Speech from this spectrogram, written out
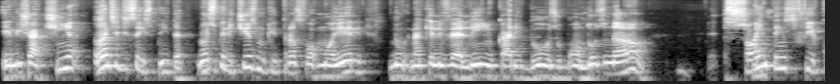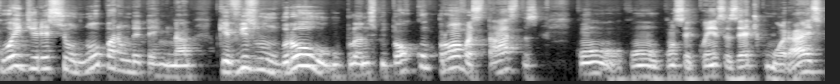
ele já tinha antes de ser espírita. No espiritismo que transformou ele no, naquele velhinho caridoso, bondoso, não. Só intensificou e direcionou para um determinado, porque vislumbrou o plano espiritual com provas tácitas, com, com consequências ético-morais,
